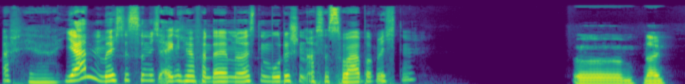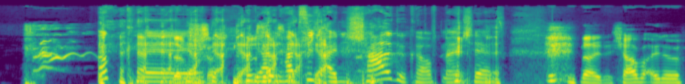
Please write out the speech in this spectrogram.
Ach ja. Jan, möchtest du nicht eigentlich mal von deinem neuesten modischen Accessoire berichten? Ähm, nein. Okay. Jan, Jan hat sich einen Schal gekauft. Nein, Scherz. Nein, ich habe eine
